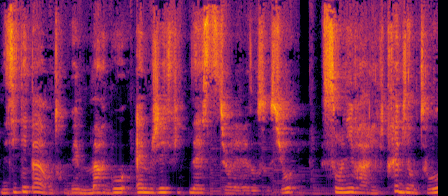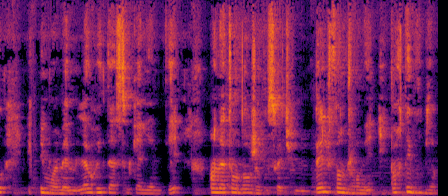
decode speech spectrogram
N'hésitez pas à retrouver Margot MG Fitness sur les réseaux sociaux. Son livre arrive très bientôt et moi-même Laurita Socaliente. En attendant, je vous souhaite une belle fin de journée et portez-vous bien.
